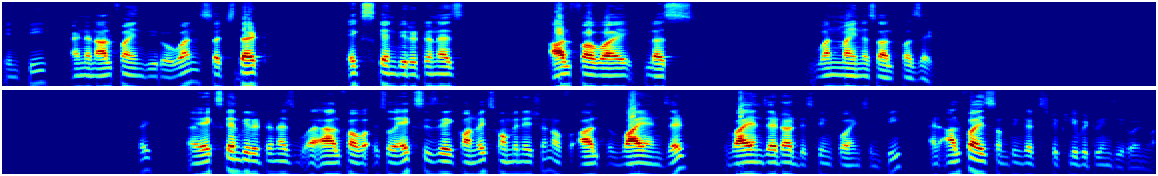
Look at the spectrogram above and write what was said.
in P and an alpha in 0 1 such that x can be written as alpha y plus 1 minus alpha z. Right. Uh, x can be written as alpha. So, x is a convex combination of y and z, y and z are distinct points in P and alpha is something that is strictly between 0 and 1.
